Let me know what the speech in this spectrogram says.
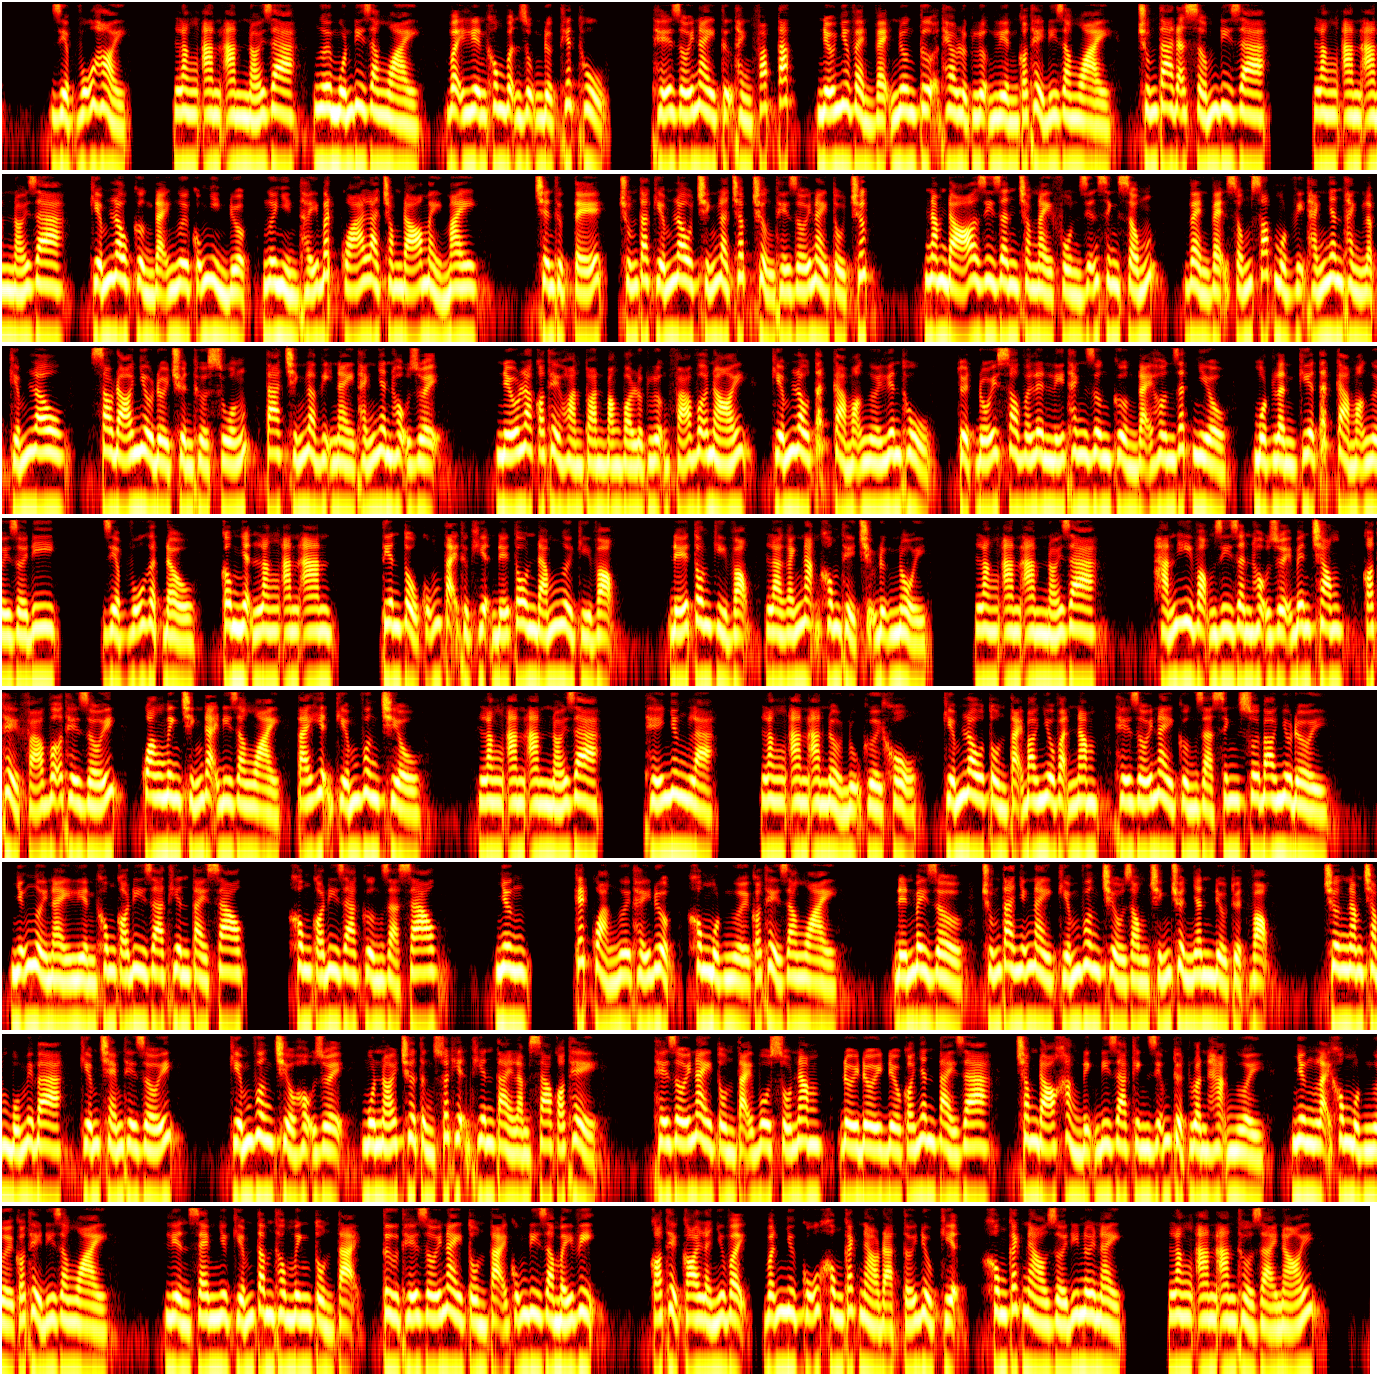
Diệp Vũ hỏi. Lăng An An nói ra, ngươi muốn đi ra ngoài, vậy liền không vận dụng được thiết thủ. Thế giới này tự thành pháp tắc, nếu như vẻn vẹn nương tựa theo lực lượng liền có thể đi ra ngoài, chúng ta đã sớm đi ra. Lăng An An nói ra, kiếm lâu cường đại ngươi cũng nhìn được, ngươi nhìn thấy bất quá là trong đó mảy may. Trên thực tế, chúng ta kiếm lâu chính là chấp trưởng thế giới này tổ chức. Năm đó di dân trong này phồn diễn sinh sống, vẻn vẹn sống sót một vị thánh nhân thành lập kiếm lâu, sau đó nhiều đời truyền thừa xuống, ta chính là vị này thánh nhân hậu duệ. Nếu là có thể hoàn toàn bằng vào lực lượng phá vỡ nói, kiếm lâu tất cả mọi người liên thủ, tuyệt đối so với lên Lý Thanh Dương cường đại hơn rất nhiều, một lần kia tất cả mọi người rời đi. Diệp Vũ gật đầu, công nhận Lăng An An. Tiên tổ cũng tại thực hiện đế tôn đám người kỳ vọng. Đế tôn kỳ vọng là gánh nặng không thể chịu đựng nổi. Lăng An An nói ra, hắn hy vọng di dân hậu duệ bên trong có thể phá vỡ thế giới, quang minh chính đại đi ra ngoài, tái hiện kiếm vương triều. Lăng An An nói ra, thế nhưng là, Lăng An An nở nụ cười khổ, kiếm lâu tồn tại bao nhiêu vạn năm, thế giới này cường giả sinh sôi bao nhiêu đời. Những người này liền không có đi ra thiên tài sao? Không có đi ra cường giả sao? Nhưng, kết quả ngươi thấy được, không một người có thể ra ngoài. Đến bây giờ, chúng ta những này kiếm vương triều dòng chính truyền nhân đều tuyệt vọng. Chương 543, kiếm chém thế giới. Kiếm vương triều hậu duệ, muốn nói chưa từng xuất hiện thiên tài làm sao có thể. Thế giới này tồn tại vô số năm, đời đời đều có nhân tài ra, trong đó khẳng định đi ra kinh diễm tuyệt luân hạng người, nhưng lại không một người có thể đi ra ngoài. Liền xem như kiếm tâm thông minh tồn tại, từ thế giới này tồn tại cũng đi ra mấy vị. Có thể coi là như vậy, vẫn như cũ không cách nào đạt tới điều kiện, không cách nào rời đi nơi này. Lăng An An thở dài nói.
